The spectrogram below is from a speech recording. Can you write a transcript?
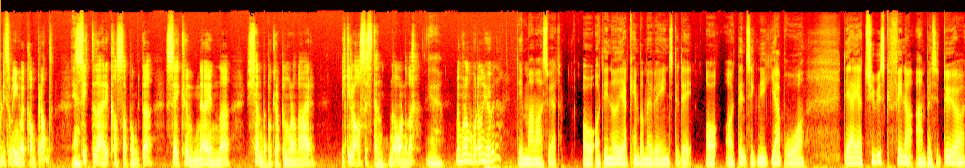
bli som Ingvar Kamprad? Ja. Sitte der i kassapunktet, se kunden i øynene, kjenne på kroppen hvordan det er. Ikke la assistentene ordne det. Ja. Men hvordan, hvordan gjør vi det? Det er meget, meget svært. Og, og det er noget, jeg kæmper med hver eneste dag. Og, og den teknik, jeg bruger, det er, at jeg typisk finder ambassadører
